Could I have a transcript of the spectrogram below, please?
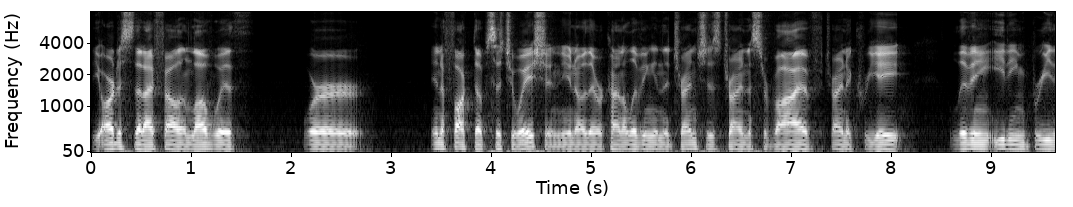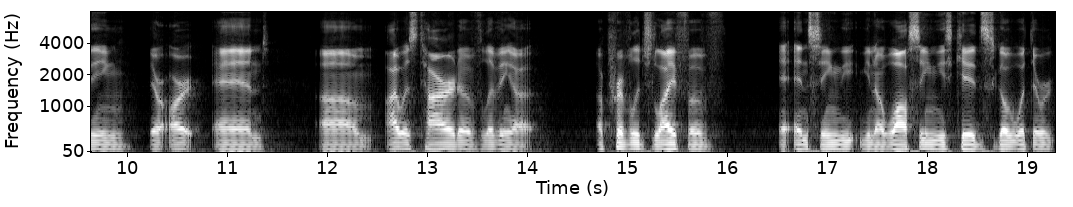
the artists that I fell in love with were in a fucked up situation. You know, they were kind of living in the trenches, trying to survive, trying to create, living, eating, breathing their art. And um, I was tired of living a, a privileged life of and seeing the you know while seeing these kids go what they were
